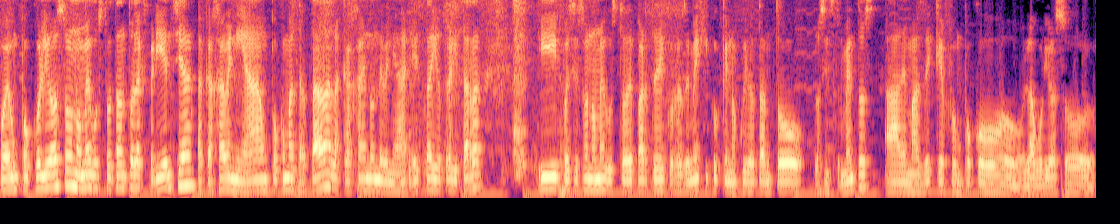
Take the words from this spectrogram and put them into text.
fue un poco lioso, no me gustó tanto la experiencia. La caja venía un poco maltratada, la caja en donde venía esta y otra guitarra. Y pues eso no me gustó de parte de Correos de México, que no cuidó tanto los instrumentos. Además de que fue un poco laborioso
